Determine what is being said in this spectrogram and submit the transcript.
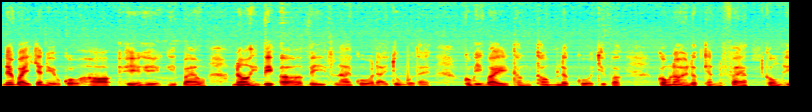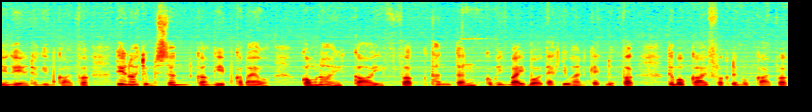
Nêu bày danh hiệu của họ hiện hiện nghiệp báo, nói việc ở vị lai của đại chúng Bồ Tát, cùng hiến bày thần thông lực của chư Phật, cũng nói lực chánh pháp, cũng hiển hiện trong nghiêm cõi Phật, tiếng nói chúng sinh có nghiệp có báo, cũng nói cõi Phật thanh tịnh, cũng hiến bày Bồ Tát du hành các nước Phật, từ một cõi Phật đến một cõi Phật,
